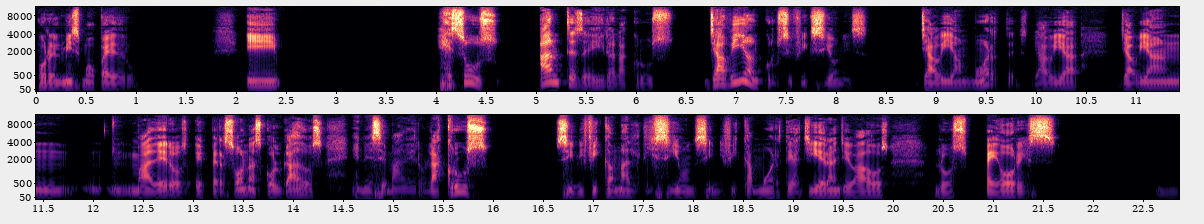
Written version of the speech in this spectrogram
por el mismo Pedro. Y Jesús, antes de ir a la cruz, ya habían crucifixiones, ya habían muertes, ya había ya habían maderos, eh, personas colgados en ese madero. La cruz significa maldición, significa muerte. Allí eran llevados los peores mm,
